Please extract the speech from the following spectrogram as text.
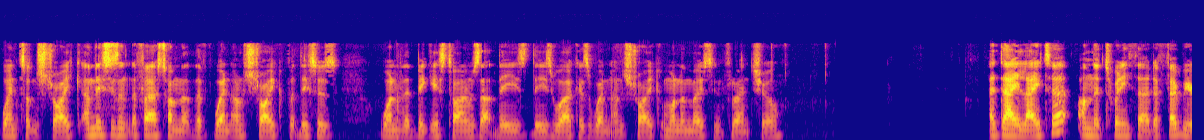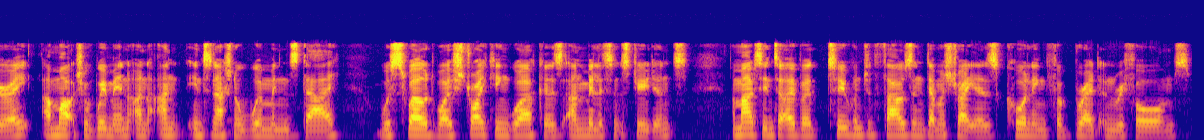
went on strike, and this isn't the first time that they've went on strike, but this was one of the biggest times that these these workers went on strike and one of the most influential. A day later, on the 23rd of February, a march of women on International Women's Day was swelled by striking workers and militant students, amounting to over 200,000 demonstrators calling for bread and reforms.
